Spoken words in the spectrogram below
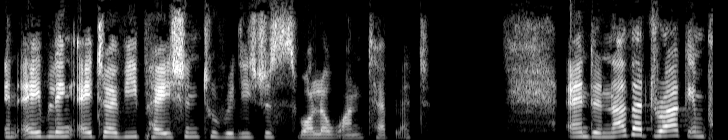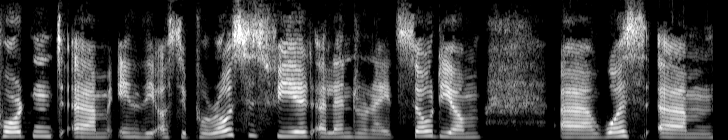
enabling HIV patients to really just swallow one tablet. And another drug important um, in the osteoporosis field, alendronate sodium, uh, was um,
